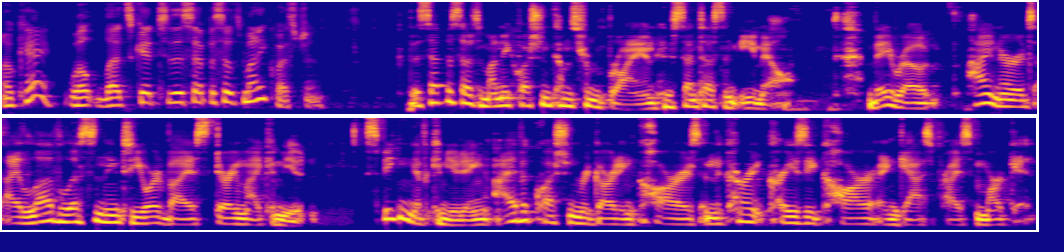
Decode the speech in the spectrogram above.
Okay, well, let's get to this episode's money question. This episode's money question comes from Brian, who sent us an email. They wrote Hi, nerds. I love listening to your advice during my commute. Speaking of commuting, I have a question regarding cars and the current crazy car and gas price market.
